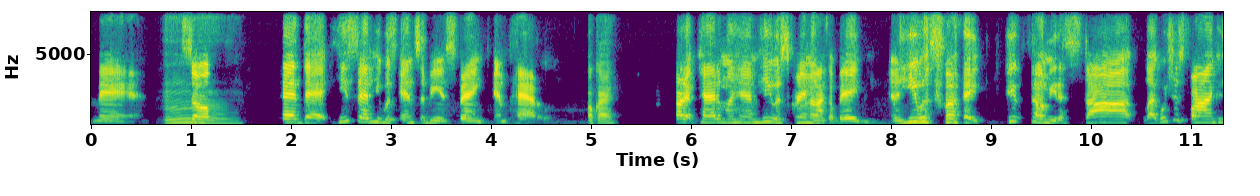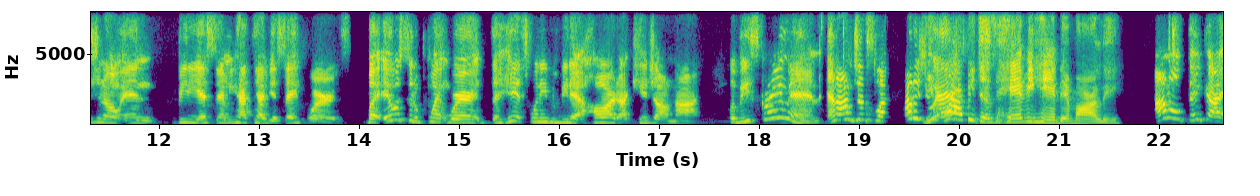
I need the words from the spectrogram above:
mad. Mm. Said that he said he was into being spanked and paddled. okay. Started paddling him, he was screaming like a baby. And he was like, he was telling me to stop, like, which is fine, because you know, in BDSM, you have to have your safe words. But it was to the point where the hits wouldn't even be that hard. I kid y'all not. Would be screaming. And I'm just like, how did you, You ask? probably just heavy handed, Marley. I don't think I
